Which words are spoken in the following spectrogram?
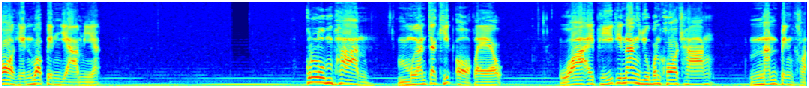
ก็เห็นว่าเป็นยาเมียกลุ่มพานเหมือนจะคิดออกแล้ว ว่าไอ้ผีที่นั่งอยู่บนคอช้าง นั้นเป็นใคร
